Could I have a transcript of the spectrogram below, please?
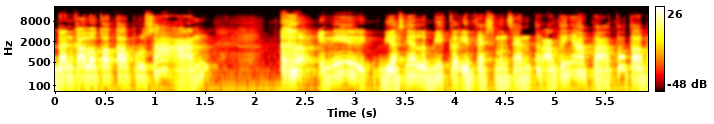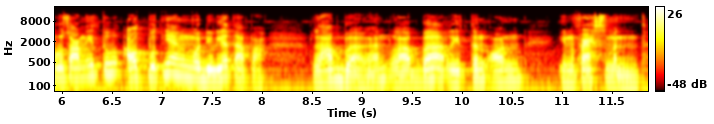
Dan kalau total perusahaan, ini biasanya lebih ke investment center. Artinya apa? Total perusahaan itu outputnya yang mau dilihat apa? Laba kan, laba return on investment.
